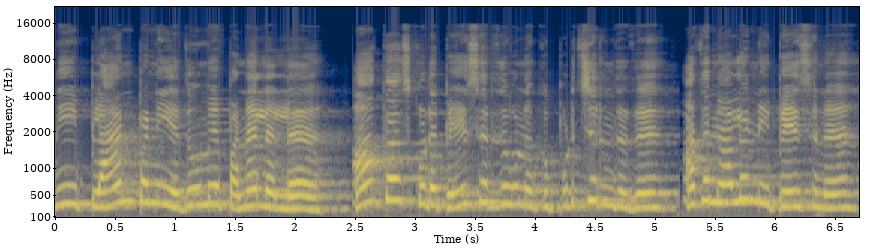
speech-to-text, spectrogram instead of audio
நீ பிளான் பண்ணி எதுவுமே பண்ணலல்ல? ஆகாஷ் கூட பேசுறது உனக்கு பிடிச்சிருந்தது. அதனால நீ பேசுன.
